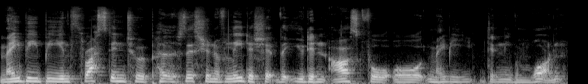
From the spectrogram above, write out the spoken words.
maybe being thrust into a position of leadership that you didn't ask for or maybe didn't even want,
